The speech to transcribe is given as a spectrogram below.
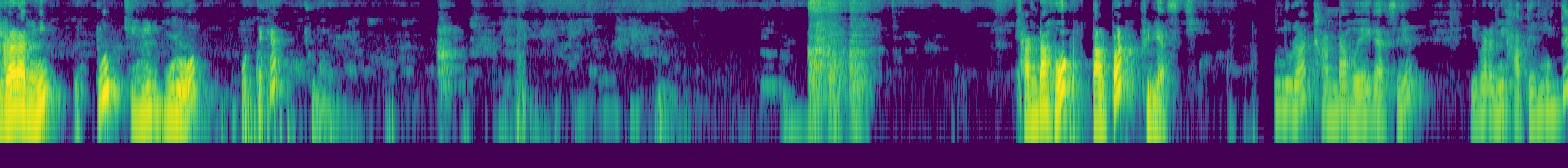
এবার আমি একটু চিনির গুঁড়ো উপর থেকে ছুড়ে। ঠান্ডা হোক, তারপর ফিরে আসছি। বন্ধুরা, ঠান্ডা হয়ে গেছে। এবার আমি হাতের মধ্যে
